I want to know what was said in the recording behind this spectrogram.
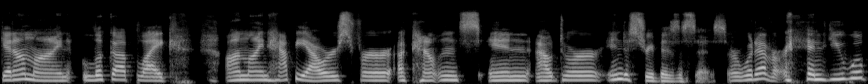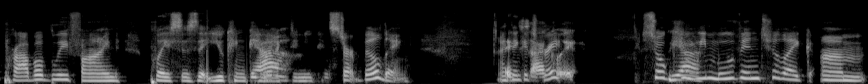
Get online, look up like online happy hours for accountants in outdoor industry businesses or whatever. And you will probably find places that you can connect yeah. and you can start building. I think exactly. it's great. So can yeah. we move into like um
